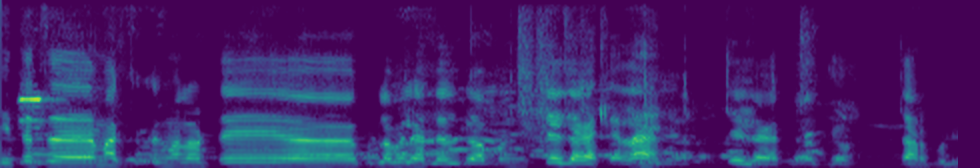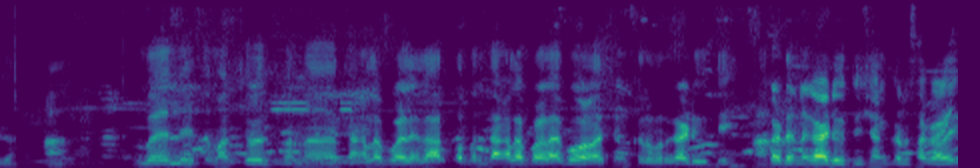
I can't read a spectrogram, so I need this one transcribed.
इथंच अं, मागच्या वेळेस मला वाटते कुठला बैल घातलेला तो आपण तेजा घातलेला ना? तेजा. घातलेला तो चारपुडीचा हा. बैल इथं मागच्या वेळेस पण अं, चांगला पळाला आता पण चांगला पळाला बोळा शंकरवर गाडी होती. कडेनं गाडी होती शंकर सकाळी.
